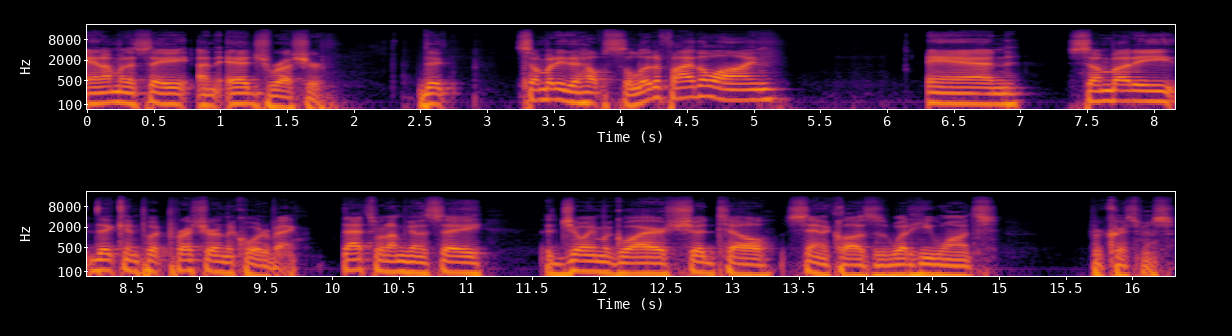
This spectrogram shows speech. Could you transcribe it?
and I'm gonna say an edge rusher, that somebody to help solidify the line, and somebody that can put pressure on the quarterback. That's what I'm gonna say. Joey McGuire should tell Santa Claus is what he wants for Christmas.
